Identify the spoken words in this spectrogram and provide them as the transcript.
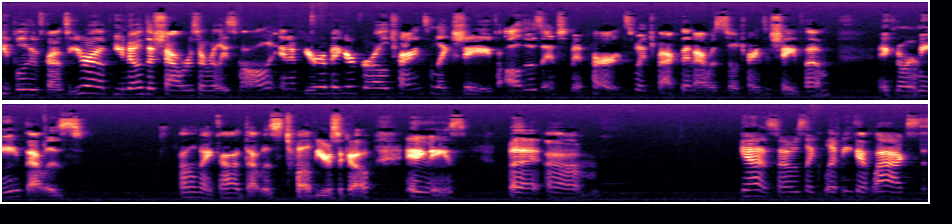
people who've gone to Europe, you know the showers are really small, and if you're a bigger girl trying to like shave all those intimate parts, which back then I was still trying to shave them, ignore me. That was oh my god, that was twelve years ago. Anyways, but um. Yeah, so I was like, let me get waxed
